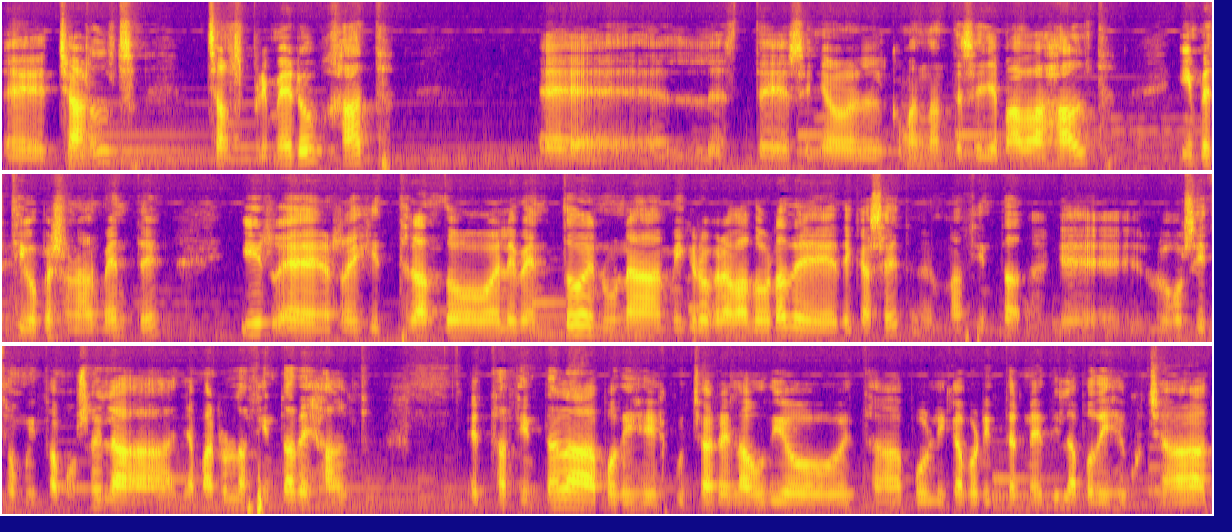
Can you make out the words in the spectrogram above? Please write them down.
eh, Charles, Charles I, Hutt, eh, este señor, el comandante se llamaba Halt, investigó personalmente, eh, registrando el evento en una micrograbadora de, de cassette, en una cinta que luego se hizo muy famosa y la llamaron la cinta de Halt. Esta cinta la podéis escuchar, el audio está pública por internet y la podéis escuchar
